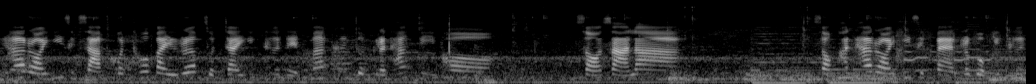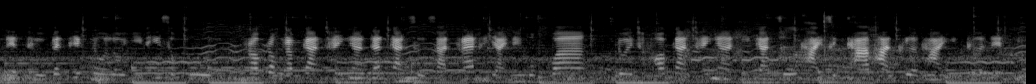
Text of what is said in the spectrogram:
2,523 คนทั่วไปเริ่มสนใจอินเทอร์เน็ตมากขึ้นจนกระทั่งปีพสศาลา 2,528 ระบบอินเทอร์เน็ตถือเป็นเทคโนโลยีที่สมบูรณ์ พร้อมรองรับการใช้งานด้านการสื่อสารแพร่ขยายในวงกว้าง โดยเฉพาะการใช้งานมีการซื้อขายสินค้าผ่านเครือข่ายอินเทอร์เน็ตมี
